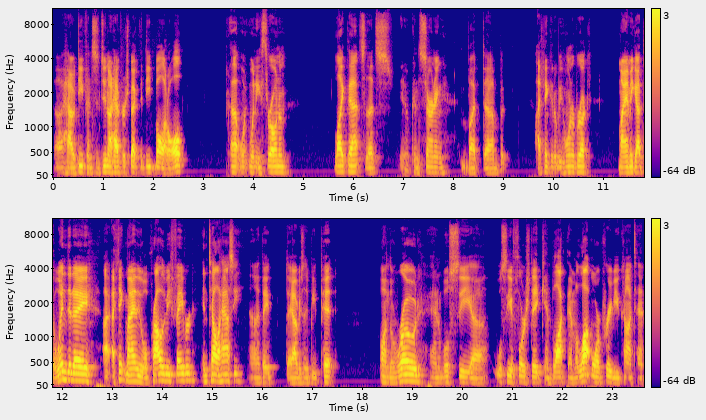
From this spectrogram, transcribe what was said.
uh, how defenses do not have to respect the deep ball at all uh, when, when, he's throwing them like that. So that's you know concerning. But uh, but I think it'll be Hornibrook. Miami got the win today. I, I think Miami will probably be favored in Tallahassee. Uh, they they obviously beat Pitt on the road, and we'll see uh, we'll see if Florida State can block them. A lot more preview content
